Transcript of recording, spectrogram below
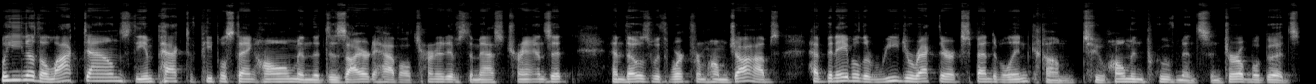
Well, you know, the lockdowns, the impact of people staying home, and the desire to have alternatives to mass transit, and those with work from home jobs have been able to redirect their expendable income to home improvements and durable goods,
